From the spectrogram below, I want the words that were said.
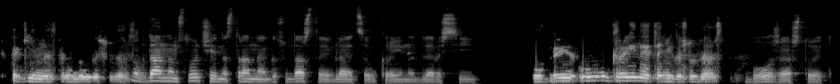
С каким иностранным Ну, государством? в данном случае иностранное государство является Украина для России. Укра- У Украины это не государство. Боже, а что это?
